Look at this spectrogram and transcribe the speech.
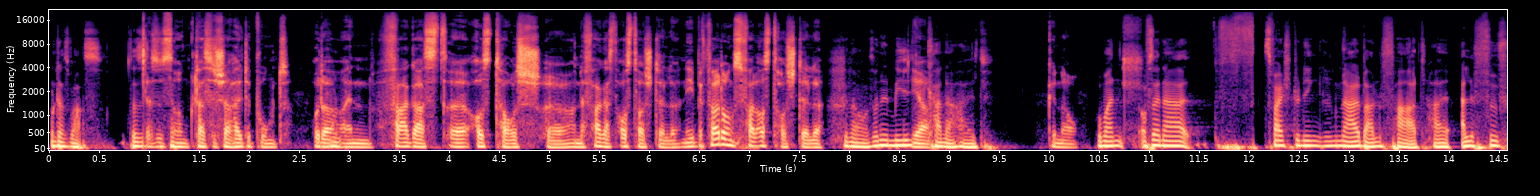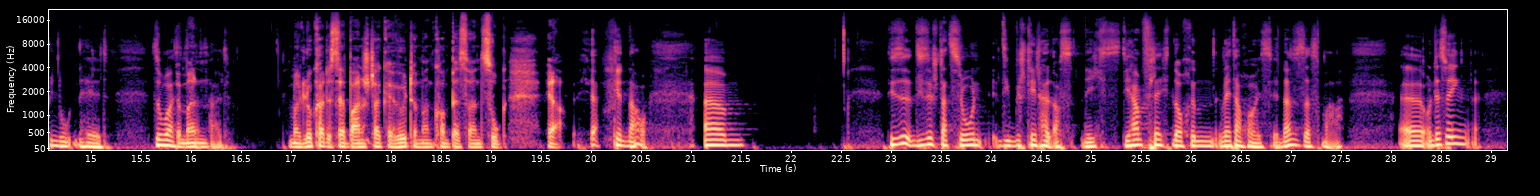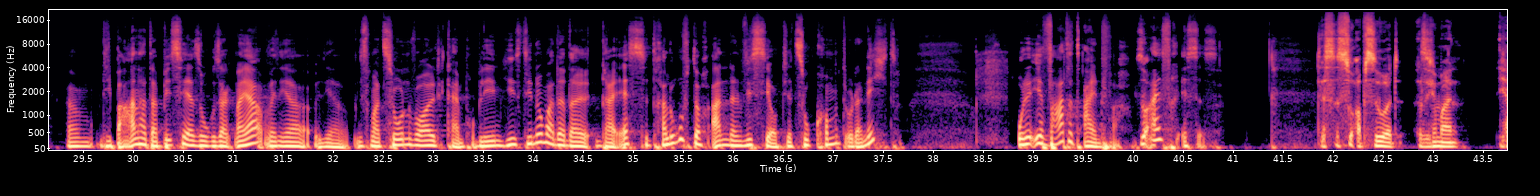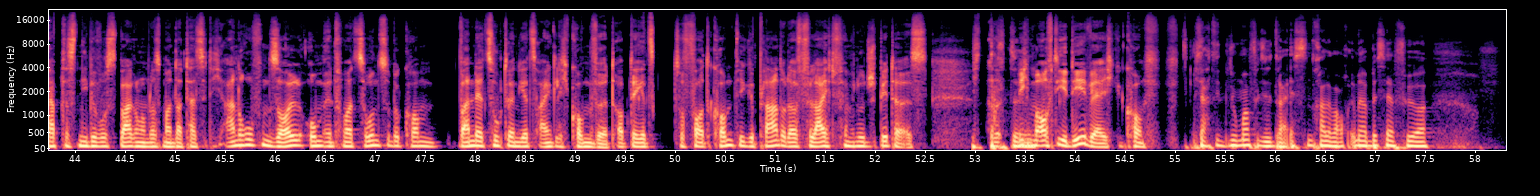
und das war's. Das ist, Das ist so ein klassischer Haltepunkt oder Ja. ein Fahrgastaustausch, äh, eine Fahrgastaustauschstelle. Nee, Beförderungsfallaustauschstelle. genau, so eine Milchkanne halt, Genau. wo man auf seiner zweistündigen Regionalbahnfahrt halt alle fünf Minuten hält. Sowas Wenn man- ist das halt. Wenn man Glück hat, ist der Bahnsteig erhöht und man kommt besser in Zug. Ja. Ja, genau. Ähm, diese, diese Station, die besteht halt aus nichts. Die haben vielleicht noch ein Wetterhäuschen, das ist das mal. Äh, und deswegen, ähm, die Bahn hat da bisher so gesagt, naja, wenn ihr, wenn ihr Informationen wollt, kein Problem, hier ist die Nummer der 3S-Zentrale, ruft doch an, dann wisst ihr, ob der Zug kommt oder nicht. Oder ihr wartet einfach. So einfach ist es. Das ist so absurd. Also ich meine, ich habe das nie bewusst wahrgenommen, dass man da tatsächlich anrufen soll, um Informationen zu bekommen, wann der Zug denn jetzt eigentlich kommen wird. Ob der jetzt sofort kommt, wie geplant, oder vielleicht fünf Minuten später ist. Ich Also dachte, nicht mal auf die Idee wäre ich gekommen. ich dachte, die Nummer für diese 3S-Zentrale war auch immer bisher für,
